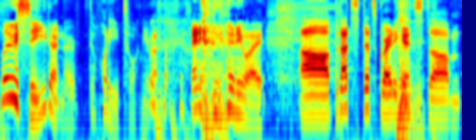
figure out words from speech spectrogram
Lucy, you don't know what are you talking about? Any, anyway, uh, but that's that's great against um,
